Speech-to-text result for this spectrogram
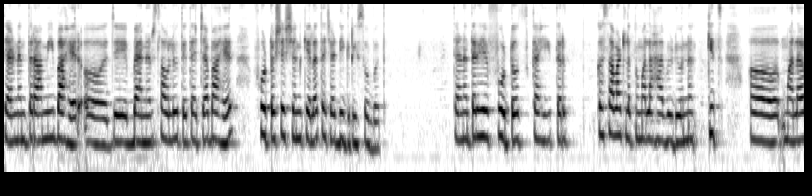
त्यानंतर आम्ही बाहेर जे बॅनर्स लावले होते त्याच्या बाहेर फोटो सेशन केलं त्याच्या डिग्रीसोबत त्यानंतर हे फोटोज काही तर कसा वाटला तुम्हाला हा व्हिडिओ नक्कीच मला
